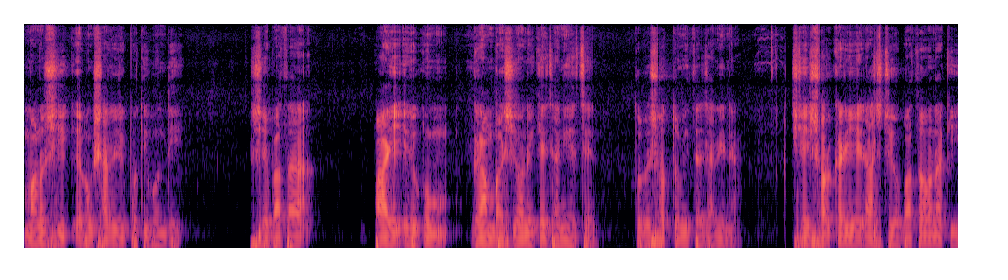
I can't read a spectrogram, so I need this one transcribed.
মানসিক এবং শারীরিক প্রতিবন্ধী। সে ভাতা পায় এরকম গ্রামবাসী অনেকে জানিয়েছেন, তবে সত্য জানি না। সেই সরকারি রাষ্ট্রীয় ভাতাও নাকি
